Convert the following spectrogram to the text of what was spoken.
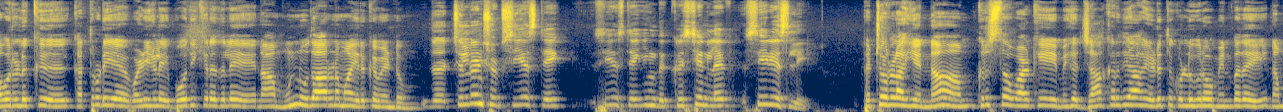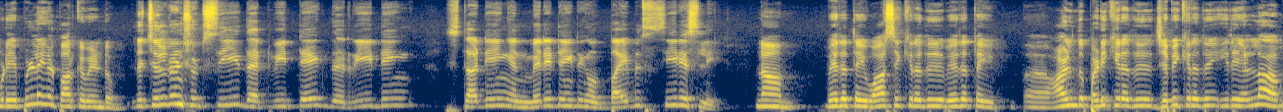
அவர்களுக்கு கர்த்தருடைய வழிகளை போதிக்கிறதிலே நாம் முன் உதாரணமாக இருக்க வேண்டும் The children should see us take see us taking the Christian life seriously. பெற்றோர்களாகிய நாம் கிறிஸ்தவ வாழ்க்கையை மிக ஜாக்கிரதையாக எடுத்துக்கொள்ளுகிறோம் என்பதை நம்முடைய பிள்ளைகள் பார்க்க வேண்டும் The children should see that we take the reading, studying, and meditating of Bible seriously. நாம் வேதத்தை வாசிக்கிறது வேதத்தை ஆழ்ந்து படிக்கிறது ஜெபிக்கிறது இதையெல்லாம்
